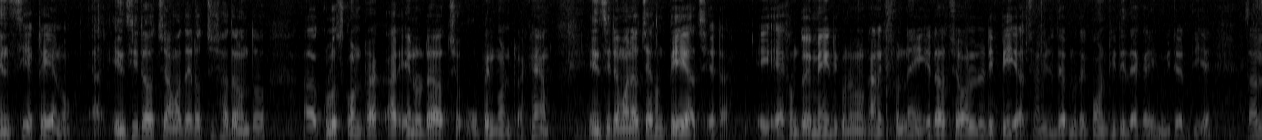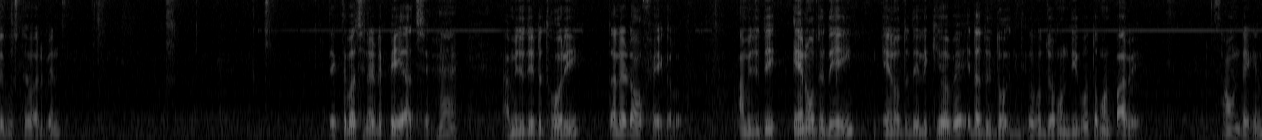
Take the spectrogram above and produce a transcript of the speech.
এনসি একটা এনও এনসিটা হচ্ছে আমাদের হচ্ছে সাধারণত ক্লোজ কন্ট্রাক্ট আর এনওটা হচ্ছে ওপেন কন্ট্রাক্ট হ্যাঁ? এনসিটা মানে হচ্ছে এখন পে আছে এটা। এখন তো ম্যাগনেটিক কোনো কোনো কানেকশন নেই, এটা হচ্ছে অলরেডি পে আছে। আমি যদি আপনাদের কোয়ান্টিটি দেখাই মিটার দিয়ে, তাহলে বুঝতে পারবেন। দেখতে পাচ্ছেন এটা পে আছে হ্যাঁ? আমি যদি এটা ধরি, তাহলে এটা অফ হয়ে গেল। আমি যদি এনওতে দেই এনওতে দিলে কী হবে? এটা যখন দিব, তখন পাবে। সাউন্ড দেখেন।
